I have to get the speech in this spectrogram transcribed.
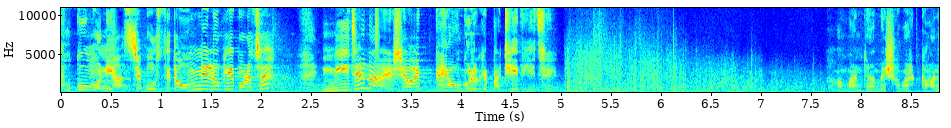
খুকুমনি আসছে বস্তিতে অমনি লুকিয়ে পড়েছে নিজে না এসে ওই ফেউগুলোকে পাঠিয়ে দিয়েছে। আমার নামে সবার কান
